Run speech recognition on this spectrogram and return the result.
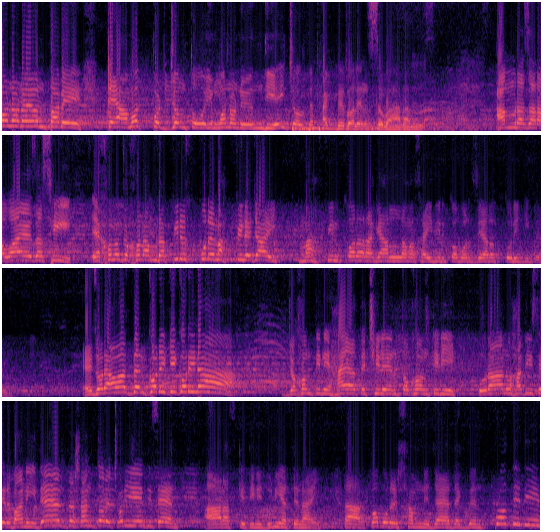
মনোনয়ন পাবে, কেয়ামত পর্যন্ত ওই মনোনয়ন দিয়েই চলতে থাকবে বলেন সুবহানাল্লাহ। আমরা যারা ওয়ায়েজ আছি, এখনও যখন আমরা পিরোজপুরে মাহফিলে যাই, মাহফিল করার আগে আল্লামা সাইদির কবর জিয়ারত করি কি করি? এই জোরে আওয়াজ দেন, করি কি করি না? যখন তিনি হায়াতে ছিলেন, তখন তিনি কোরআন হাদিসের বাণী দেশ দেশান্তরে ছড়িয়ে দিছেন। আর আজকে তিনি দুনিয়াতে নাই, তার কবরের সামনে যায় দেখবেন, প্রতিদিন,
